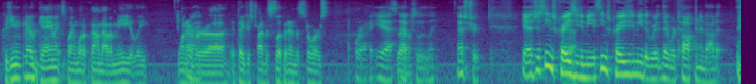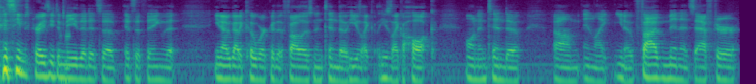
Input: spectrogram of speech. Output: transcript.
because you know GameXplain would have found out immediately whenever uh, if they just tried to slip it into stores. Right. Yeah. So- Absolutely. That's true. Yeah, it just seems crazy to me. It seems crazy to me that we're that we're talking about it. It seems crazy to me that it's a it's a thing that, you know, I've got a coworker that follows Nintendo. He's like he's like a hawk on Nintendo, um, and like you know, five minutes after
